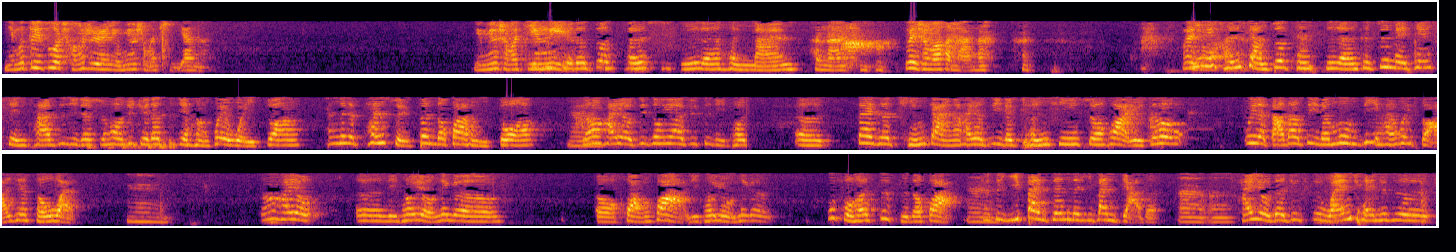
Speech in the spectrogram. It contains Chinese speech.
你们对做诚实人有没有什么体验呢？有没有什么经历？觉得做诚实人很难，很难。为什么很难呢？因为很想做诚实人，可是每天检查自己的时候，就觉得自己很会伪装。他那个掺水分的话很多，然后还有最重要就是里头，呃，带着情感啊，还有自己的诚心说话。有时候为了达到自己的目的，还会耍一些手腕。嗯。然后还有呃，里头有那个呃谎话，里头有那个。不符合事实的话，就是一半真的，一半假的。嗯嗯。还有的就是完全就是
